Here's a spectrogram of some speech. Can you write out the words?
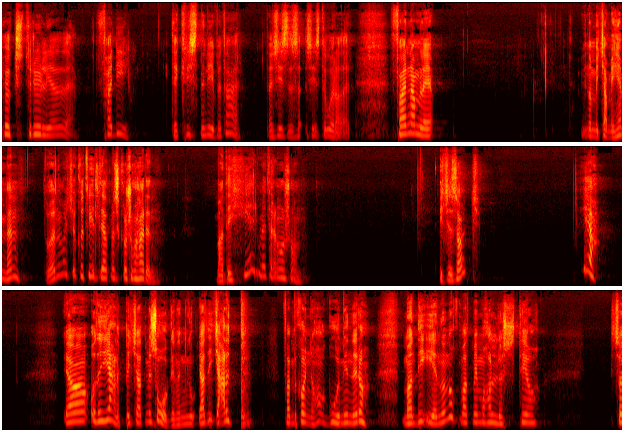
Høgst trolig er det det. Fordi det kristne livet det her. De siste, siste orda der. For nemlig når vi kommer i himmelen, da er det ikke noe tvil til at vi skal se Herren. Men det er her vi trenger å se Ikke sant? Ja. ja. Og det hjelper ikke at vi så den. Ja, det hjelper, for vi kan jo ha gode minner. da. Men det er noe med at vi må ha lyst til å Så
